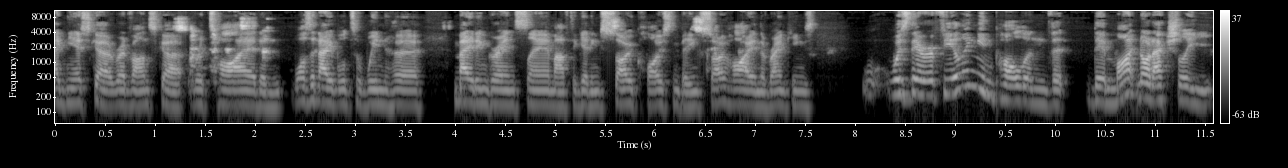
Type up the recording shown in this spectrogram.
Agnieszka Radwanska retired and wasn't able to win her maiden Grand Slam after getting so close and being so high in the rankings. Was there a feeling in Poland that there might not actually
